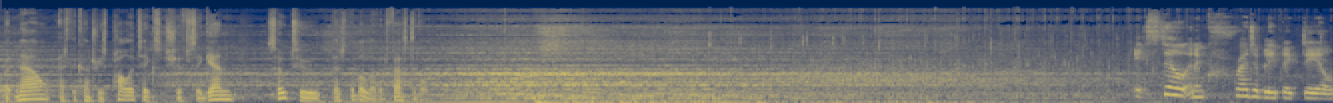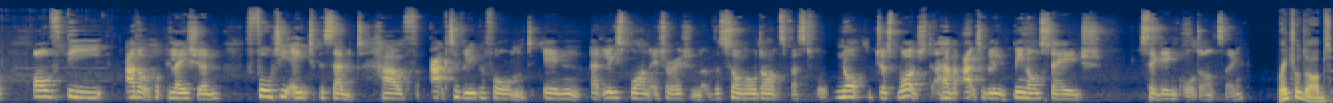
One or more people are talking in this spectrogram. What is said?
But now, as the country's politics shifts again, so too does the beloved festival. It's still an incredibly big deal. Of the adult population, 48% have actively performed in at least one iteration of the Song or Dance Festival. Not just watched, have actively been on stage singing or dancing. Rachel Dobbs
